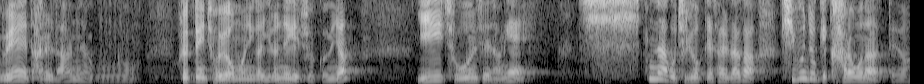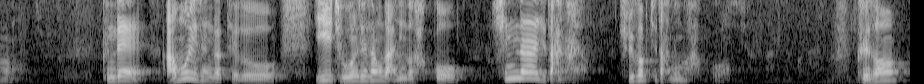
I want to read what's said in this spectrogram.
왜 나를 낳았냐고. 그랬더니 저희 어머니가 이런 얘기 해주셨거든요. 이 좋은 세상에 신나고 즐겁게 살다가 기분 좋게 가라고 나왔대요. 근데 아무리 생각해도 이 좋은 세상도 아닌 것 같고 신나지도 않아요. 즐겁지도 않은 것 같고. 그래서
